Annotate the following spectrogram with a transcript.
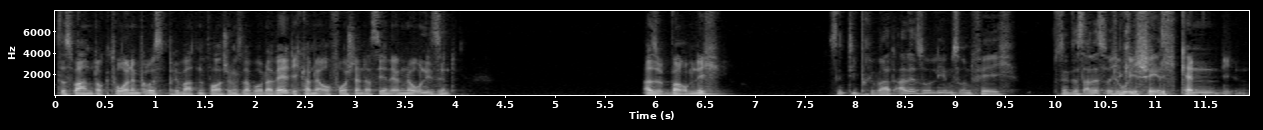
das waren Doktoren im größten privaten Forschungslabor der Welt. Ich kann mir auch vorstellen, dass sie an irgendeiner Uni sind. Also warum nicht? Sind die privat alle so lebensunfähig? Sind das alles solche Du, ich, Klischees? ich kenne,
